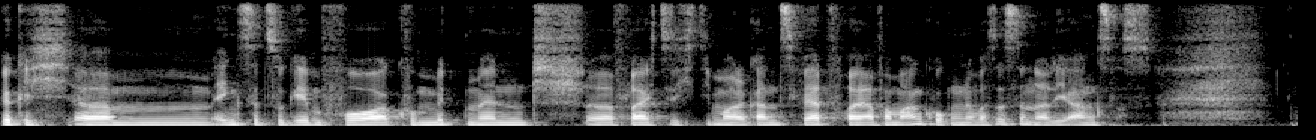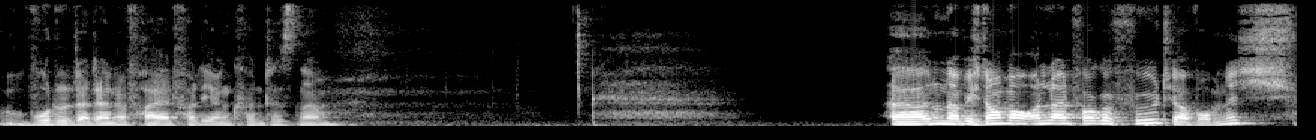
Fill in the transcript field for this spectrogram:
wirklich ähm, Ängste zu geben vor Commitment, äh, vielleicht sich die mal ganz wertfrei einfach mal angucken. Ne? Was ist denn da die Angst, was, wo du da deine Freiheit verlieren könntest? Ne? Äh, nun habe ich nochmal online vorgefühlt, ja, warum nicht?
